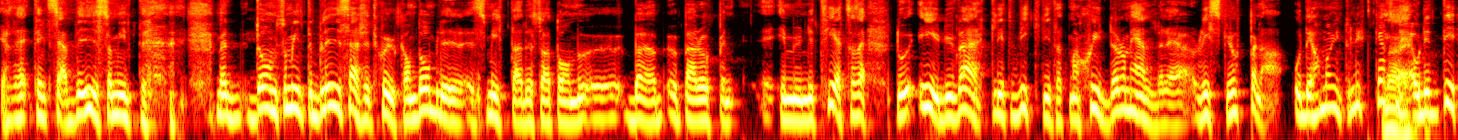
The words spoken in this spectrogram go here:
jag tänkte säga vi som inte, men de som inte blir särskilt sjuka, om de blir smittade så att de eh, bär upp en immunitet, så att säga, då är det ju verkligt viktigt att man skyddar de äldre riskgrupperna. Och det har man ju inte lyckats Nej. med. Och det, det,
